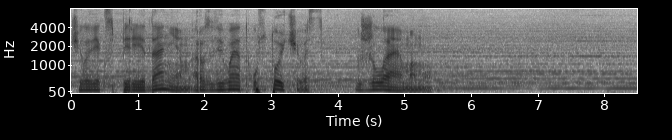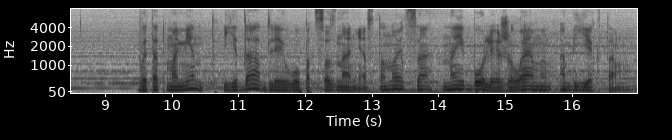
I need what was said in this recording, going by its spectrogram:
человек с перееданием развивает устойчивость к желаемому. В этот момент еда для его подсознания становится наиболее желаемым объектом –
